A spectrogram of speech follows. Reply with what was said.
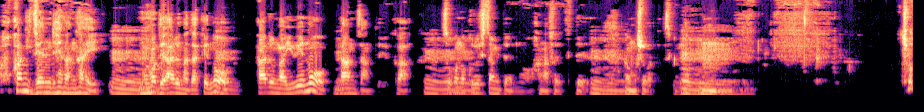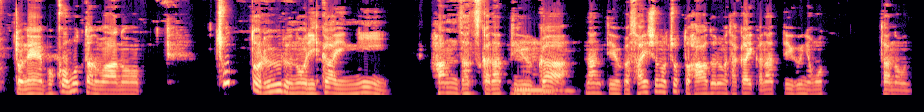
他に前例がないうん。ものであるがだけの、うん。あるがゆえの難産というか、うん。そこの苦しさみたいなのを話されてて、うん。面白かったですけどね。うん。うん。ちょっとね、僕思ったのは、あの、ちょっとルールの理解に煩雑かなっていうか、なんていうか、最初のちょっとハードルが高いかなっていうふうに思ったのうん。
